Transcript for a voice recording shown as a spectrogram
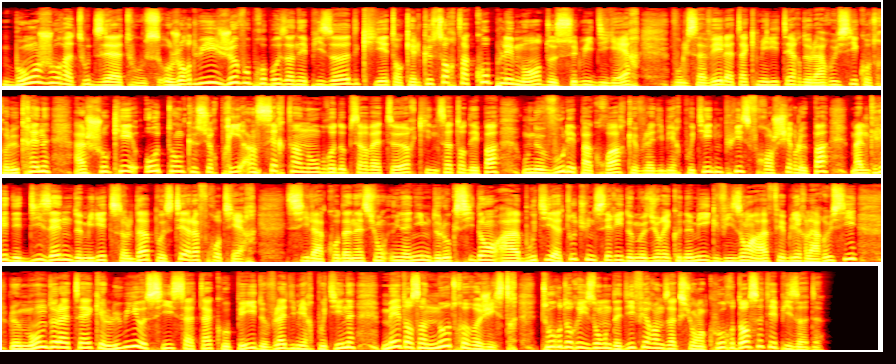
Bonjour à toutes et à tous. Aujourd'hui, je vous propose un épisode qui est en quelque sorte un complément de celui d'hier. Vous le savez, l'attaque militaire de la Russie contre l'Ukraine a choqué autant que surpris un certain nombre d'observateurs qui ne s'attendaient pas ou ne voulaient pas croire que Vladimir Poutine puisse franchir le pas malgré des dizaines de milliers de soldats postés à la frontière. Si la condamnation unanime de l'Occident a abouti à toute une série de mesures économiques visant à affaiblir la Russie, le monde de la tech lui aussi s'attaque au pays de Vladimir Poutine mais dans un autre registre. Tour d'horizon des différentes actions en cours dans cet épisode.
